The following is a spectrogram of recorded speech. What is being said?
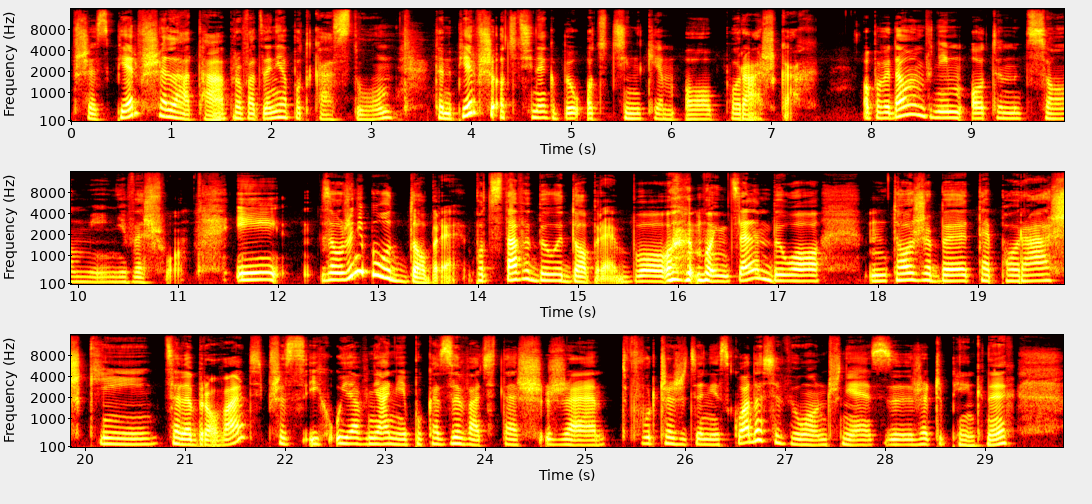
Przez pierwsze lata prowadzenia podcastu ten pierwszy odcinek był odcinkiem o porażkach. Opowiadałam w nim o tym, co mi nie wyszło. I założenie było dobre, podstawy były dobre, bo moim celem było mm, to, żeby te porażki celebrować, przez ich ujawnianie pokazywać też, że twórcze życie nie składa się wyłącznie z rzeczy pięknych,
